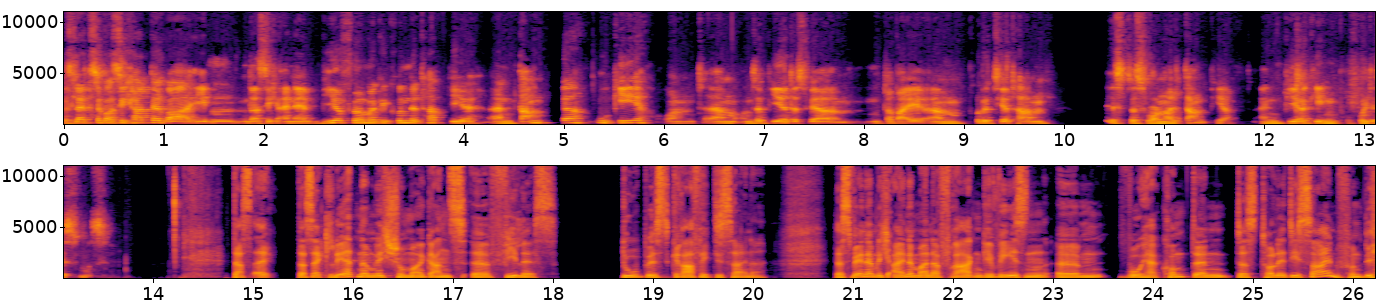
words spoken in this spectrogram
das letzte, was ich hatte, war eben, dass ich eine Bierfirma gegründet habe, die ähm, Dammbier UG. Und ähm, unser Bier, das wir ähm, dabei ähm, produziert haben, ist das Ronald Dammbier. Ein Bier gegen Populismus. Das, äh, das erklärt nämlich schon mal ganz äh, vieles. Du bist Grafikdesigner. Das wäre nämlich eine meiner Fragen gewesen. Ähm, woher kommt denn das tolle Design von dir?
